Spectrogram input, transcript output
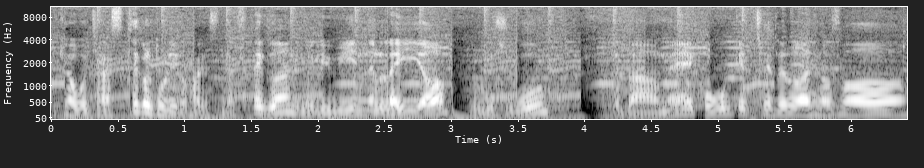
이렇게 하고 자 스택을 돌리러 가겠습니다. 스택은 여기 위에 있는 레이어 누르시고 그 다음에 고급 개체 들어가셔서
